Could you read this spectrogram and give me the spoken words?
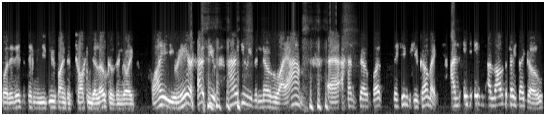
but it is a thing that you do find that talking to locals and going, why are you here? How do you how do you even know who I am? Uh, and so, but they seem to keep coming. And it, it, a lot of the places I go,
